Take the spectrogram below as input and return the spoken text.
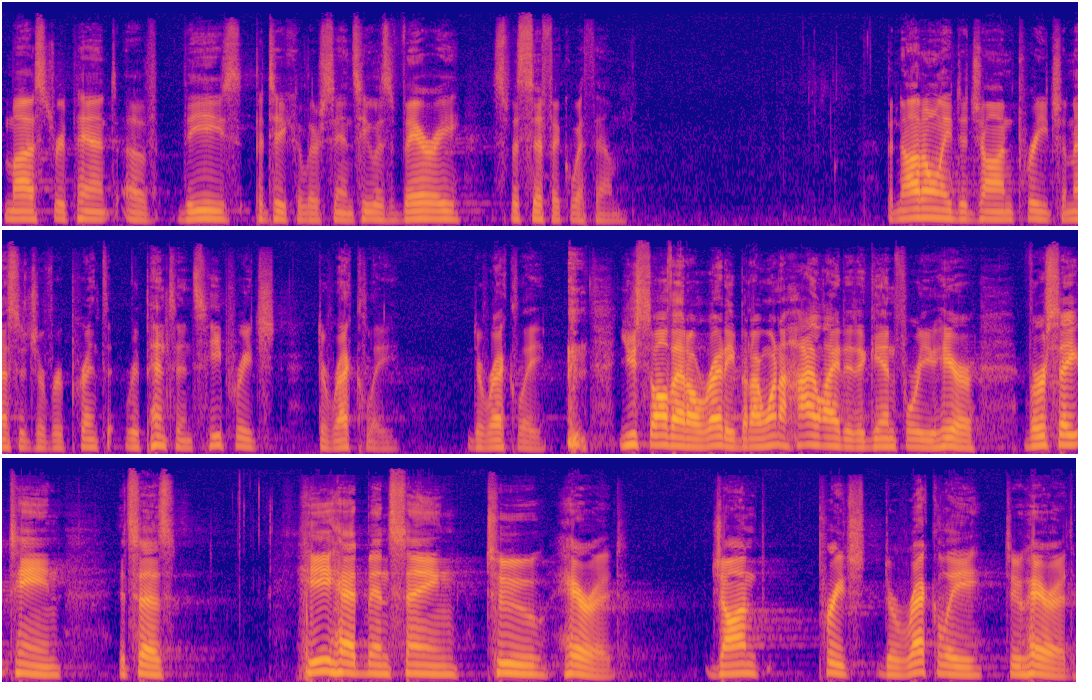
must repent of these particular sins. He was very specific with them. But not only did John preach a message of repent, repentance, he preached directly. Directly. you saw that already, but I want to highlight it again for you here. Verse 18, it says, he had been saying to Herod. John preached directly to Herod.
